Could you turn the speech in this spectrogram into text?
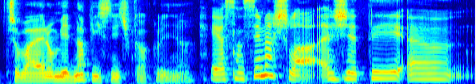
třeba je jenom jedna písnička klidně. Já jsem si našla, že ty uh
